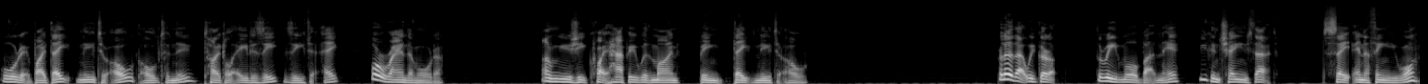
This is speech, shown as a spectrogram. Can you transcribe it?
order it by date, new to old, old to new, title A to Z, Z to A, or random order. I'm usually quite happy with mine being date new to old. Below that, we've got the read more button here. You can change that to say anything you want.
